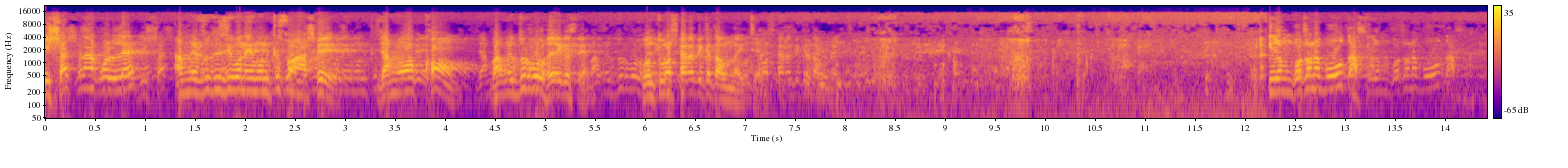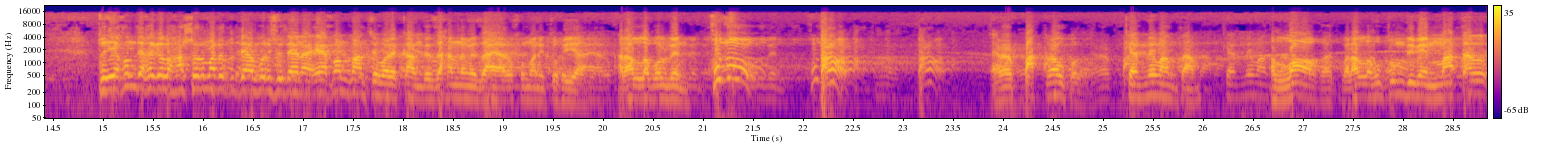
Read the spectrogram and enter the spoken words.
বিশ্বাস না করলে আপনার যদি জীবনে এমন কিছু আসে যে আপনি অক্ষম বা আপনি দুর্বল হয়ে গেছেন, কোন তোমার সারা দিকে তাও নাই এরকম ঘটনা বহুত আছে। ঘটনা বহুত আছে তো এখন দেখা গেল হাসর মাঠে তো দেয়া পরিচয় দেয় না, এখন বাঁচতে পারে, কান্দে জাহান নামে যায় আর অপমানিত হইয়া। আর আল্লাহ বলবেন খুঁজো এরা পাকড়াও করো। কেমনে মানতাম? আল্লাহ একবার আল্লাহ হুকুম দিবেন মাতাল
